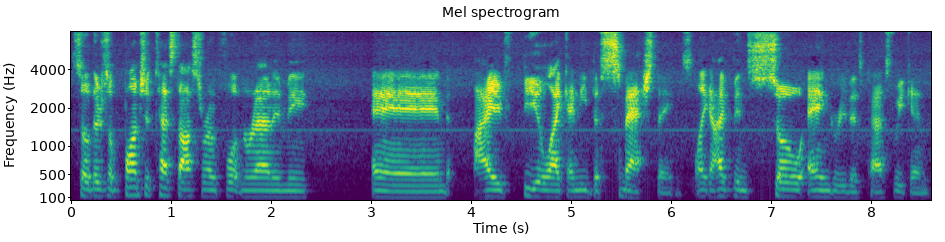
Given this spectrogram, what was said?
So there's a bunch of testosterone floating around in me, and I feel like I need to smash things. Like, I've been so angry this past weekend.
